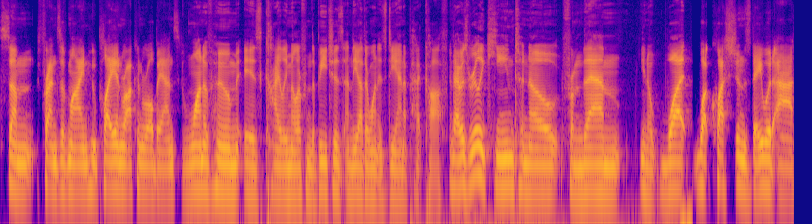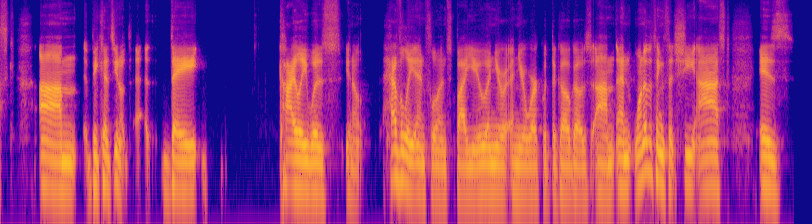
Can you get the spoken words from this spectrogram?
some friends of mine who play in rock and roll bands, one of whom is Kylie Miller from the Beaches, and the other one is Deanna Petcoff. And I was really keen to know from them you know what what questions they would ask um because you know they kylie was you know heavily influenced by you and your and your work with the go-go's um and one of the things that she asked is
